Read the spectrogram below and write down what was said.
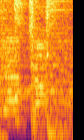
should have told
